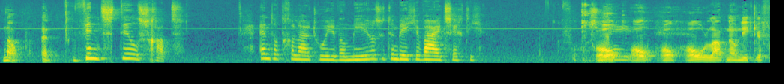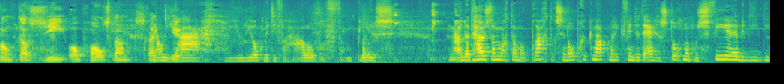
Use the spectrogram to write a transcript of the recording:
Nou, en? Windstil, schat. En dat geluid hoor je wel meer als het een beetje waait, zegt hij. Ho, ho, ho, ho. Laat nou niet je fantasie op hol staan, schatje. Nou ja, jullie ook met die verhalen over vampiers. Nou, dat huis dan mag dan wel prachtig zijn opgeknapt, maar ik vind het ergens toch nog een sfeer hebben die, die,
